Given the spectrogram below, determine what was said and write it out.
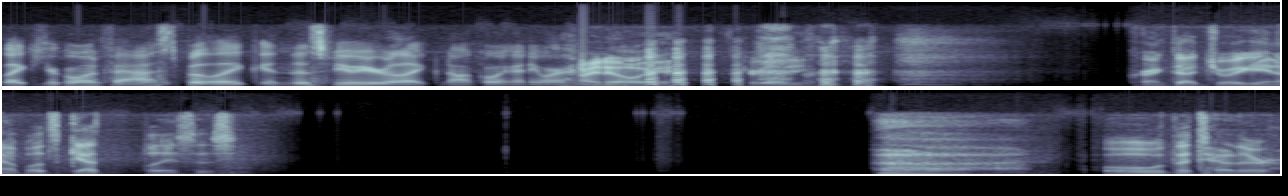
like you're going fast, but like in this view, you're like not going anywhere. I know. eh? It's crazy. Crank that joy gain up. Let's get places. oh, the tether.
